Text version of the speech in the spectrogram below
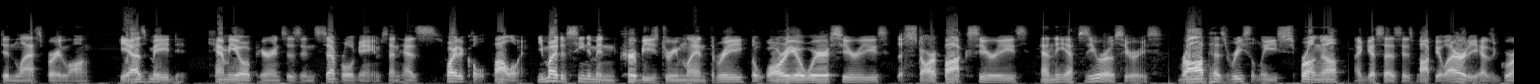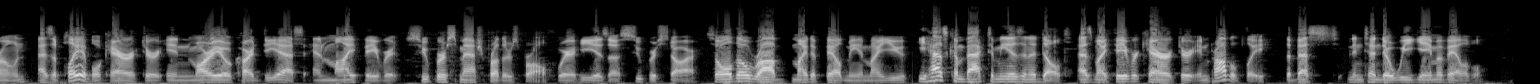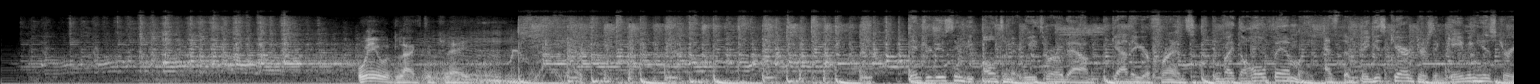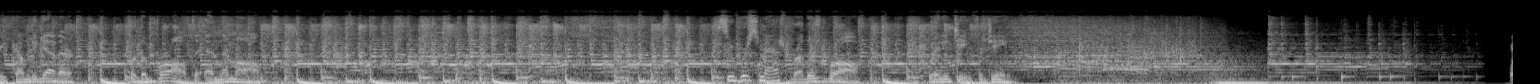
didn't last very long, he has made cameo appearances in several games and has quite a cult following. You might have seen him in Kirby's Dream Land 3, the WarioWare series, the Star Fox series, and the F-Zero series. Rob has recently sprung up, I guess as his popularity has grown, as a playable character in Mario Kart DS and my favorite, Super Smash Bros. Brawl, where he is a superstar. So although Rob might have failed me in my youth, he has come back to me as an adult, as my favorite character in probably the best Nintendo Wii game available. We would like to play. Introducing the ultimate Wii Throwdown. Gather your friends, invite the whole family as the biggest characters in gaming history come together for the brawl to end them all. Super Smash Bros. Brawl. Rated T for teen.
